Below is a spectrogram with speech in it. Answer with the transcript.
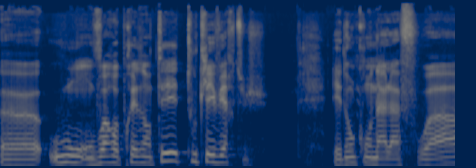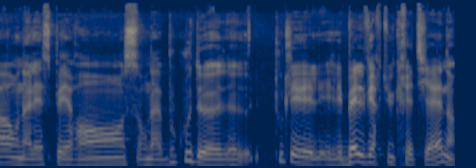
où on voit représenter toutes les vertus. Et donc on a la foi, on a l'espérance, on a beaucoup de, toutes les, belles vertus chrétiennes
